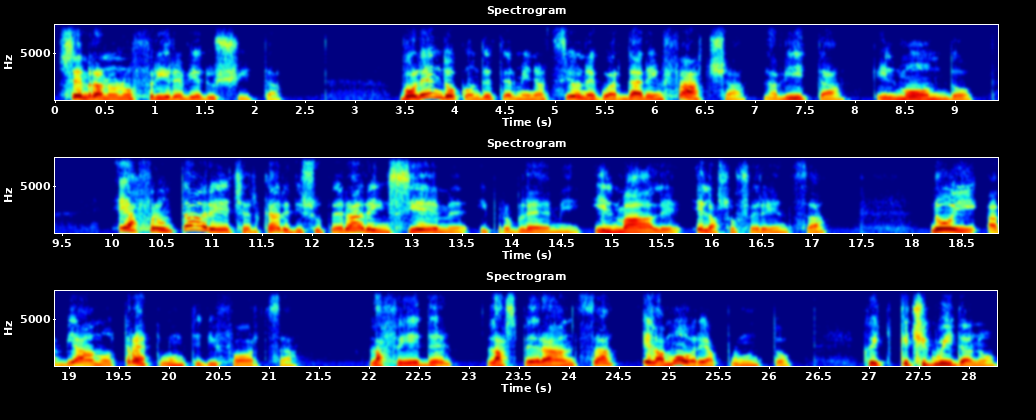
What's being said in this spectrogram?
sembra non offrire vie d'uscita. Volendo con determinazione guardare in faccia la vita, il mondo, e affrontare e cercare di superare insieme i problemi, il male e la sofferenza, noi abbiamo tre punti di forza, la fede, la speranza e l'amore appunto, che, che ci guidano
